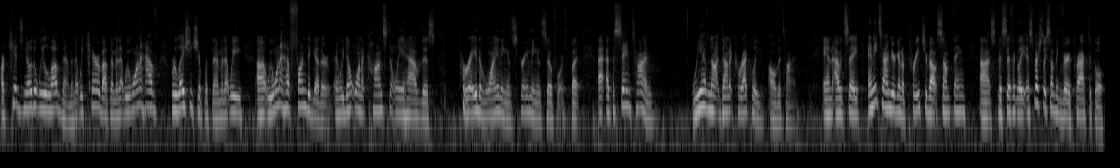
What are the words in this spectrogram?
our kids know that we love them and that we care about them and that we want to have relationship with them and that we, uh, we want to have fun together and we don't want to constantly have this parade of whining and screaming and so forth. But at the same time, we have not done it correctly all the time. And I would say, anytime you're going to preach about something uh, specifically, especially something very practical,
